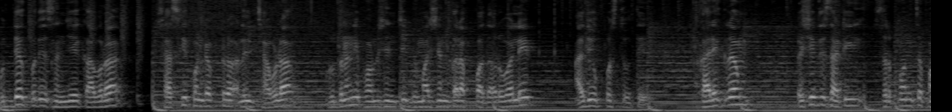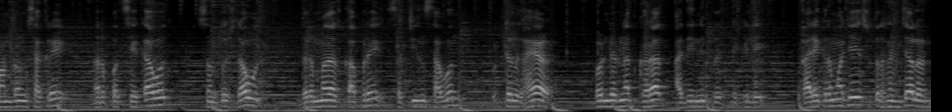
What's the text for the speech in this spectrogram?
उद्योगपती संजय काबरा शासकीय कॉन्ट्रॅक्टर अनिल छावडा रुद्राणी फाउंडेशनचे भीमाशंकर अप्पा दारुवाले आदी उपस्थित होते. कार्यक्रम यशस्वीसाठी सरपंच पांडुरंग साखरे नरपत शेखावत संतोष राऊत धर्मदास काफरे सचिन सावंत विठ्ठल घायाळ पंढरनाथ खरात आदींनी प्रयत्न केले. कार्यक्रमाचे सूत्रसंचालन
